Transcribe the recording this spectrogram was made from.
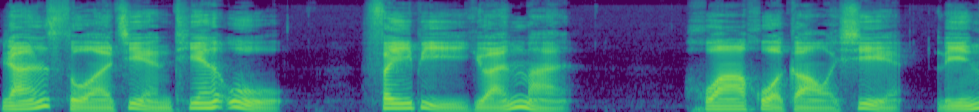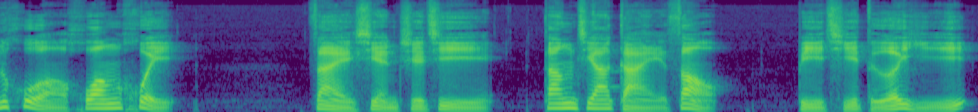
然所见天物，非必圆满，花或稿谢，林或荒秽，在现之际，当加改造。比其得宜，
